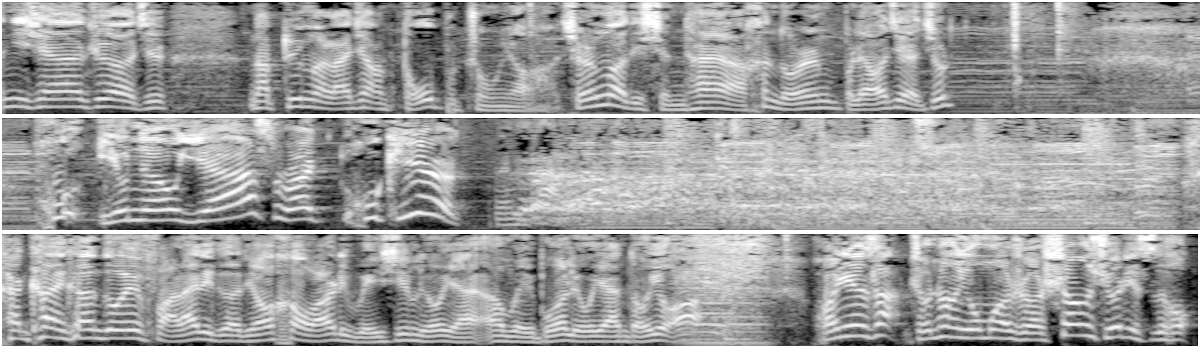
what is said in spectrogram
你现在这其实那对我来讲都不重要。其实我的心态啊，很多人不了解，就是 Who you know? Yes, right? Who cares？看看一看各位发来的各条好玩的微信留言啊、微博留言都有啊。怀念啥？正常幽默说，上学的时候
